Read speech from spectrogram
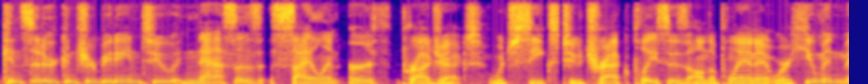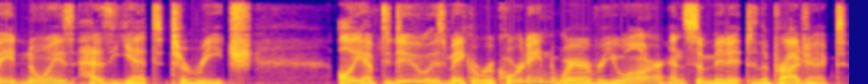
consider contributing to NASA's Silent Earth project, which seeks to track places on the planet where human made noise has yet to reach. All you have to do is make a recording wherever you are and submit it to the project.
